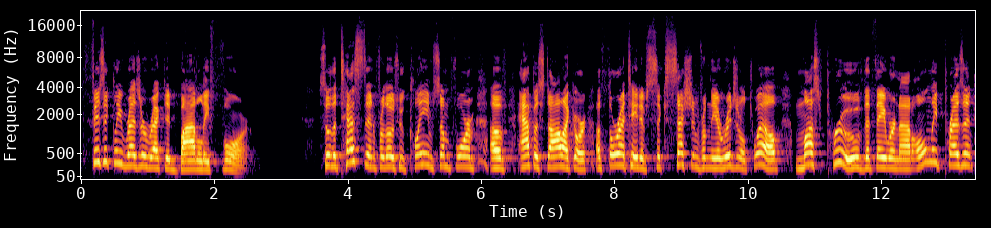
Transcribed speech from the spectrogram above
physically resurrected bodily form. So, the test then for those who claim some form of apostolic or authoritative succession from the original 12 must prove that they were not only present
